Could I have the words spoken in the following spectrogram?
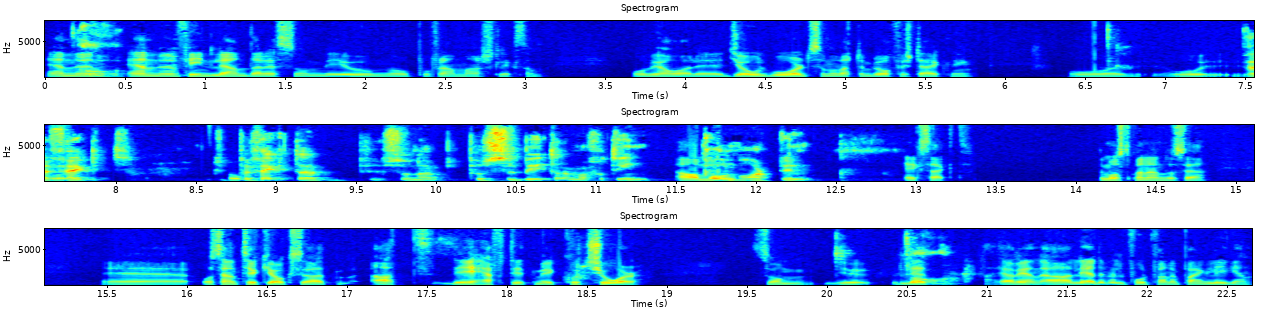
Ännu, Ja. ännu en finländare som är ung och på frammarsch. Liksom. Och vi har eh, Joel Ward som har varit en bra förstärkning. Och, och, Perfekt. Perfekta sådana pusselbitar de har fått in. Ja, Paul Martin. Exakt. Det måste man ändå säga. Eh, och sen tycker jag också att, att det är häftigt med Couture. Som ju led, Ja. jag vet, han leder väl fortfarande poängligan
